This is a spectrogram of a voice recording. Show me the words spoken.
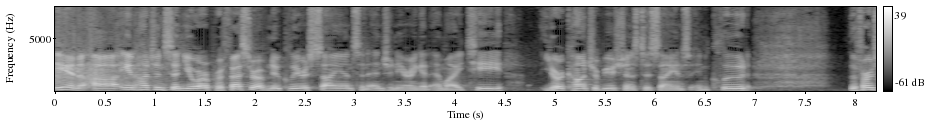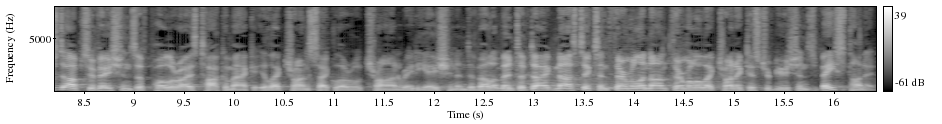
Ian, uh, Ian Hutchinson, you are a professor of nuclear science and engineering at MIT. Your contributions to science include the first observations of polarized tokamak electron cyclotron radiation and development of diagnostics and thermal and non thermal electronic distributions based on it.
